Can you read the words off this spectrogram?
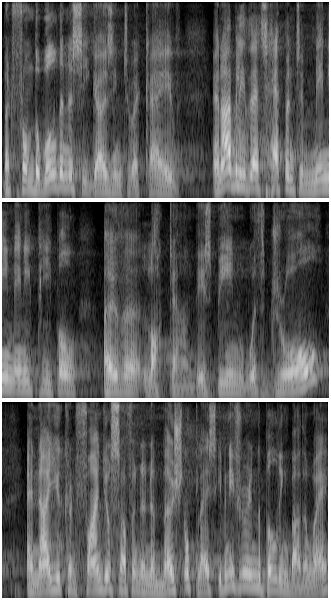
but from the wilderness he goes into a cave. And I believe that's happened to many, many people over lockdown. There's been withdrawal and now you can find yourself in an emotional place, even if you're in the building, by the way.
